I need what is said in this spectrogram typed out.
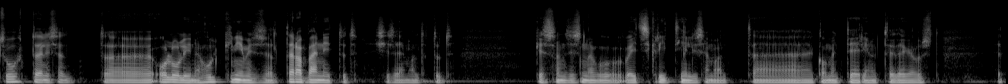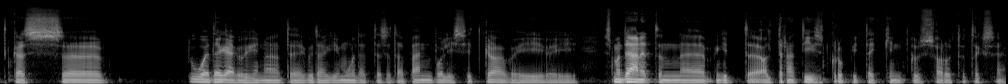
suhteliselt äh, oluline hulk inimesi sealt ära bännitud, ehk siis eemaldatud, kes on siis nagu veits kriitilisemalt äh, kommenteerinud teie tegevust. et kas äh, uue tegevjuhina te kuidagi muudate seda ban policy't ka või, või, sest ma tean, et on äh, mingid alternatiivsed grupid tekkinud, kus arutatakse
